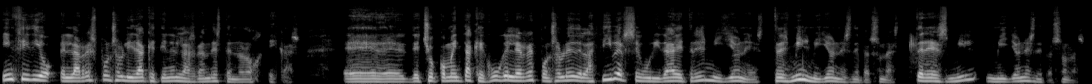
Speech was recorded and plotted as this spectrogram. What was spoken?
incidió en la responsabilidad que tienen las grandes tecnológicas. Eh, de hecho, comenta que Google es responsable de la ciberseguridad de 3 millones, 3 mil millones de personas. 3 mil millones de personas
